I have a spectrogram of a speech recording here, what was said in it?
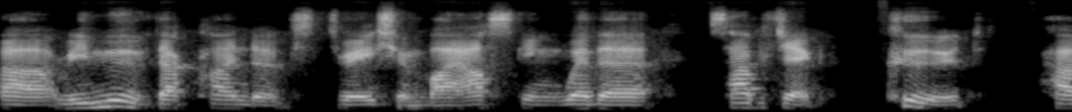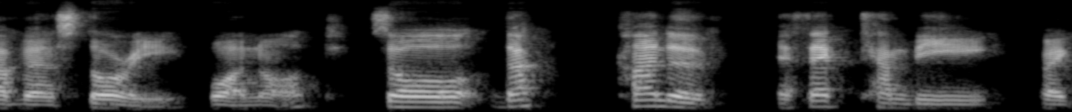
uh, remove that kind of situation by asking whether subject could have a story or not. So that kind of effect can be like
